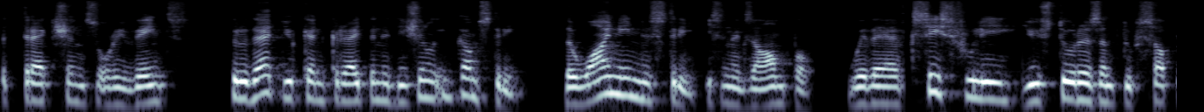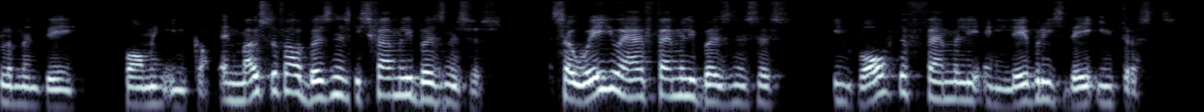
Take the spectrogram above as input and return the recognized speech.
attractions or events. Through that, you can create an additional income stream. The wine industry is an example where they have successfully used tourism to supplement their farming income. And most of our business is family businesses. So, where you have family businesses, involve the family and leverage their interests.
